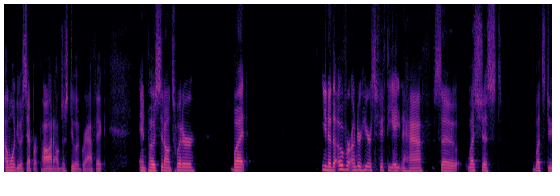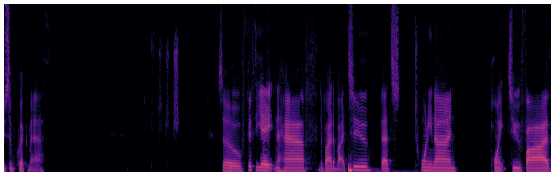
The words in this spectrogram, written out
I won't do a separate pod. I'll just do a graphic and post it on Twitter. But you know, the over under here is 58 and a half. So let's just let's do some quick math. So 58 and a half divided by two, that's 29.25.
